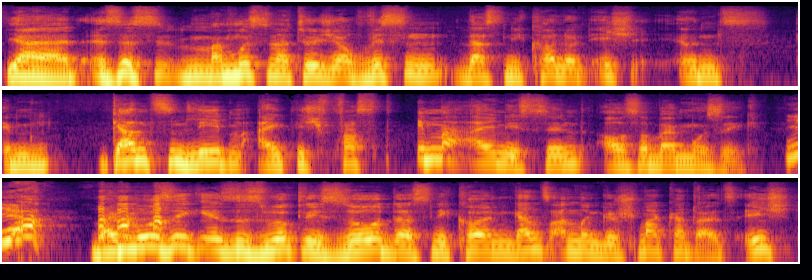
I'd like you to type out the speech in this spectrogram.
Ja, es ist, man muss natürlich auch wissen, dass Nicole und ich uns im ganzen Leben eigentlich fast immer einig sind, außer bei Musik. Ja. Bei Musik ist es wirklich so, dass Nicole einen ganz anderen Geschmack hat als ich.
